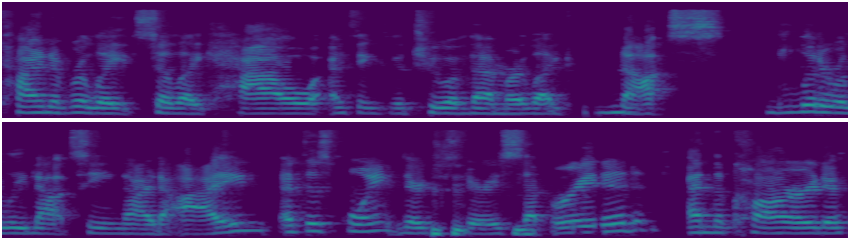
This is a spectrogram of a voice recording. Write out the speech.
kind of relates to like how i think the two of them are like not literally not seeing eye to eye at this point. They're just very separated. And the card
